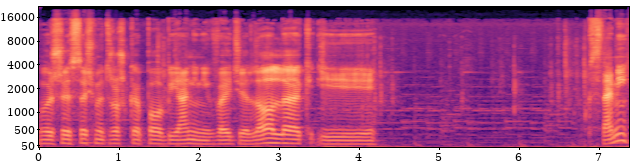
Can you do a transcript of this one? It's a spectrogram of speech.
Bo już jesteśmy troszkę poobijani. Niech wejdzie Lolek i. Kstemi?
